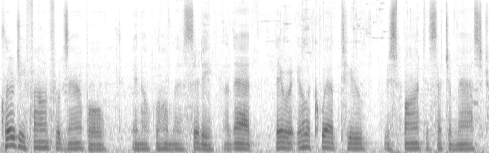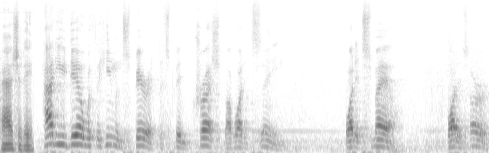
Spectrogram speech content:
Clergy found, for example, in Oklahoma City, uh, that they were ill-equipped to respond to such a mass tragedy. How do you deal with the human spirit that's been crushed by what it's seen, what it smelled, what it's heard?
